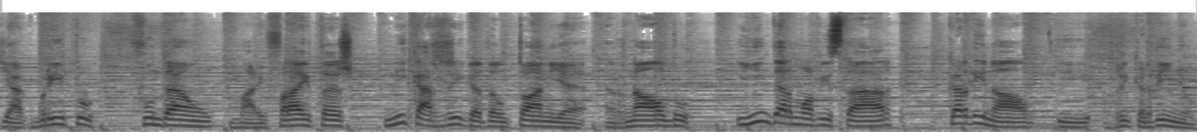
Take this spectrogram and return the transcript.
Tiago Brito. Fundão, Mário Freitas. Nica Riga da Letónia, Arnaldo. E Inter Movistar, Cardinal e Ricardinho.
